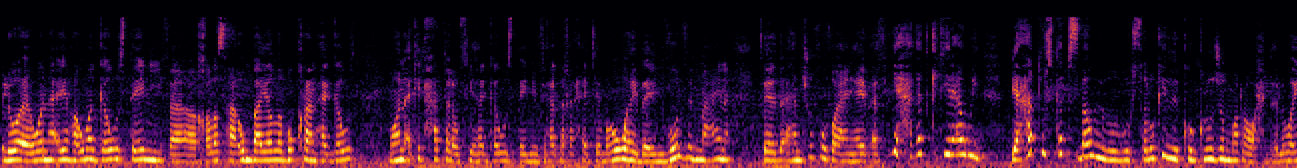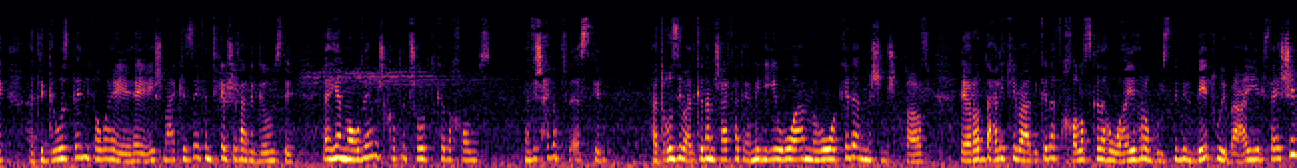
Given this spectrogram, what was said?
اللي هو هو أنا إيه هقوم أتجوز تاني فخلاص هقوم بقى يلا بكرة أنا هتجوز. ما هو أنا أكيد حتى لو في هتجوز تاني وفي حد دخل حياتي ما هو هيبقى involved معانا. فهنشوفه يعني هيبقى في حاجات كتير قوي. بيعدوا steps بقى ويوصلوكي لل conclusion مرة واحدة اللي هو إيه هتتجوز تاني فهو هي- هيعيش معاكي إزاي؟ فانت كده مش هينفع تتجوز تاني. لا هي المواضيع مش cut it short كده خالص. ما فيش حاجة بتتقاس كده. هتعوزي بعد كده مش عارفة تعملي إيه وهو عم هو كده مش مش هتعرفي إيه رد عليكي بعد كده فخلاص كده هو هيهرب ويسيب البيت ويبقى عيل فاشل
